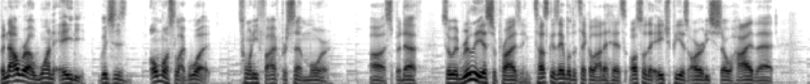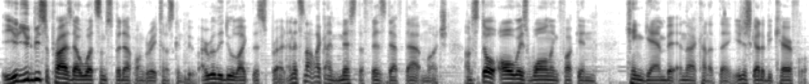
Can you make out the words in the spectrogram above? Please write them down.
but now we're at 180, which is almost like what 25% more uh, Spadef. So it really is surprising. Tusk is able to take a lot of hits. Also, the HP is already so high that you'd, you'd be surprised at what some Spadef on Great Tusk can do. I really do like this spread. And it's not like I miss the Fizz Def that much. I'm still always walling fucking King Gambit and that kind of thing. You just got to be careful.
